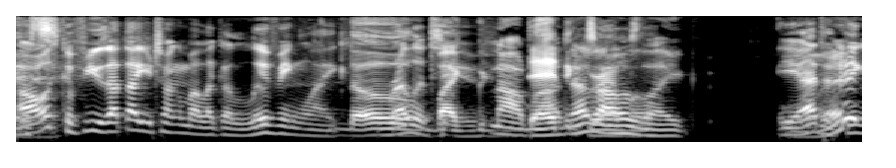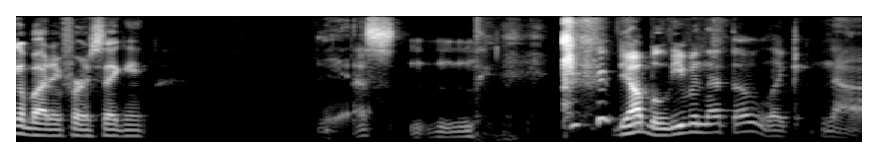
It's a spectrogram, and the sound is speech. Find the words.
I was confused. I thought you were talking about like a living like No, relative. my- Nah, bro. Dead That's why I was like, yeah, I had to What? think about it for a second. yeah. that's. mm. Do y'all believe in that though? Like, Nah.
